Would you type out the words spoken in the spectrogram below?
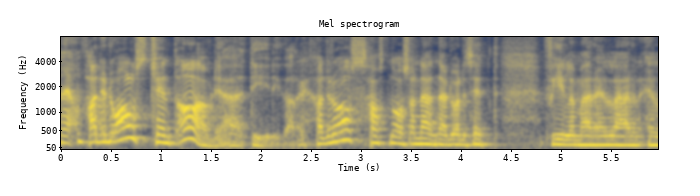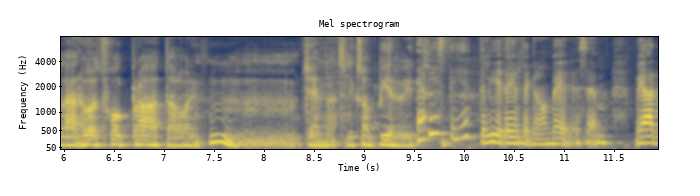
Ja. Hade du alls känt av det här tidigare? Hade du alls haft något sånt där när du hade sett filmer eller, eller hört folk prata och varit hmm, känns liksom pirrigt? Jag visste jättelite egentligen om BDSM, men jag,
